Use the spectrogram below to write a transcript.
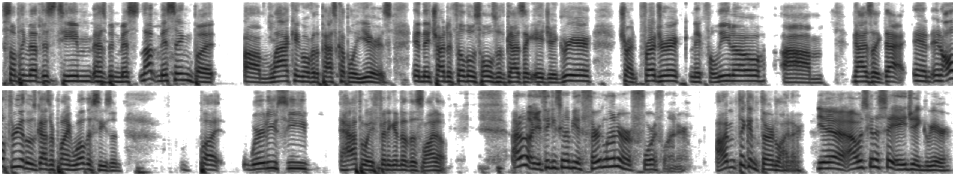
something that this team has been miss not missing, but um, lacking over the past couple of years. And they tried to fill those holes with guys like AJ Greer, Trent Frederic, Nick Foligno, um, guys like that. And and all three of those guys are playing well this season. But where do you see Hathaway fitting into this lineup? I don't know. You think he's going to be a third liner or a fourth liner? I'm thinking third liner. Yeah, I was going to say AJ Greer.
